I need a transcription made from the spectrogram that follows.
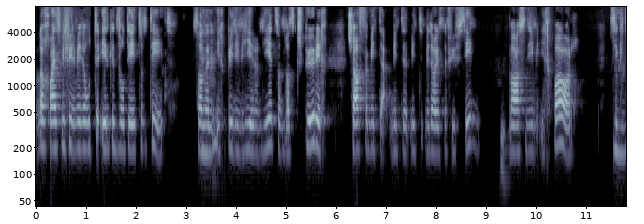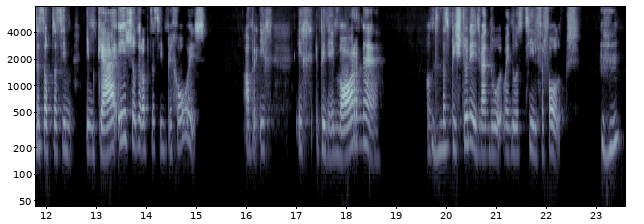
nach weiss wie viele Minuten irgendwo dort und dort. Sondern Mhm. ich bin im Hier und Jetzt und was spüre ich? Schaffe mit, mit, mit, mit unseren fünf Sinnen. Mhm. Was nehme ich wahr? Sei Mhm. das, ob das im, im Gehen ist oder ob das im Bekommen ist. Aber ich, ich bin im Warnen. Und Mhm. das bist du nicht, wenn du, wenn du das Ziel verfolgst. Mhm.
